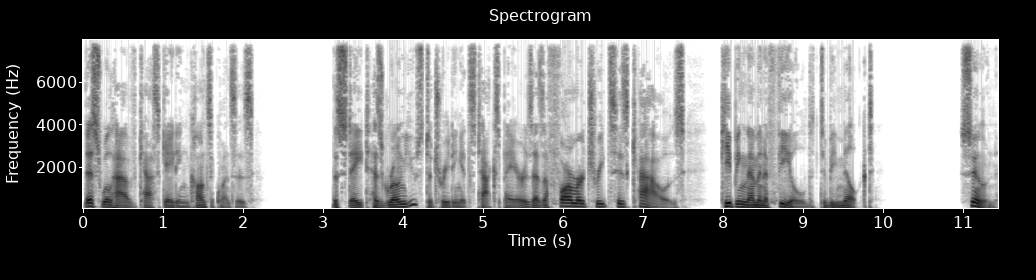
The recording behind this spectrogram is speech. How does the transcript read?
This will have cascading consequences. The state has grown used to treating its taxpayers as a farmer treats his cows, keeping them in a field to be milked. Soon,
